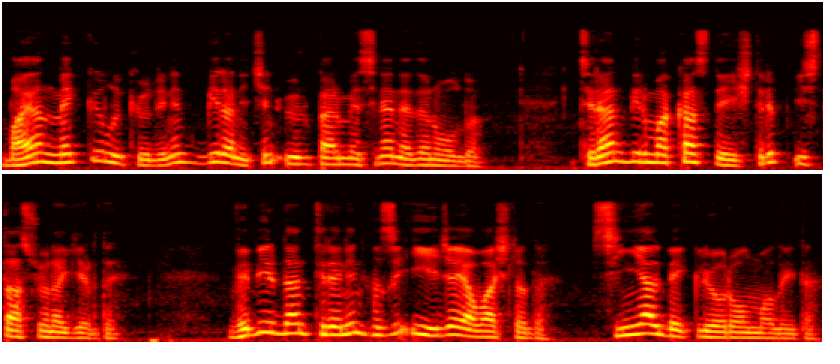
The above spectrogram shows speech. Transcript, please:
Bayan McGillicuddy'nin bir an için ürpermesine neden oldu. Tren bir makas değiştirip istasyona girdi. Ve birden trenin hızı iyice yavaşladı. Sinyal bekliyor olmalıydı.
